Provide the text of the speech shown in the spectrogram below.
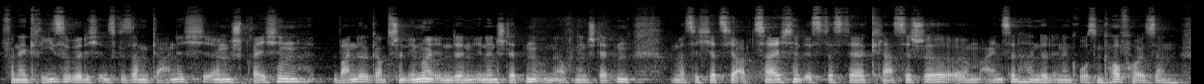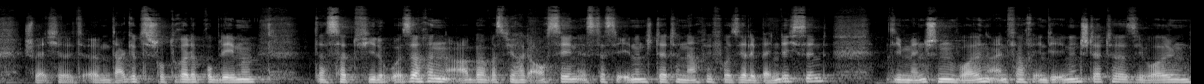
Von der Krise würde ich insgesamt gar nicht ähm, sprechen. Wandel gab es schon immer in den Innenstädten und auch in den Städten. Und was sich jetzt hier abzeichnet, ist, dass der klassische ähm, Einzelhandel in den großen Kaufhäusern schwächelt. Ähm, da gibt es strukturelle Probleme. Das hat viele Ursachen, aber was wir halt auch sehen, ist, dass die Innenstädte nach wie vor sehr lebendig sind. Die Menschen wollen einfach in die Innenstädte, sie wollen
